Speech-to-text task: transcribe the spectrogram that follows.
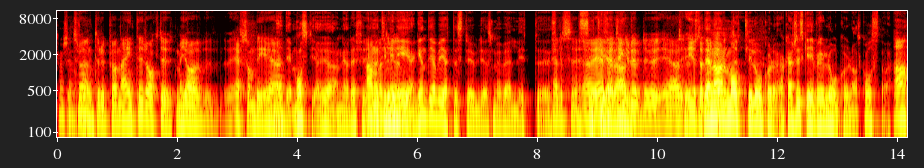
Kanske Jag inte tror jag inte du pratar, nej inte rakt ut, men jag, eftersom det är... Men det måste jag göra när jag refererar Använder till min du- egen diabetesstudie som är väldigt eh, ja, citerad. jag tänker du, du är- just att den har är- en måttlig lågkolhydrat. Jag kanske skriver lågkolhydratkost då. Ja,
